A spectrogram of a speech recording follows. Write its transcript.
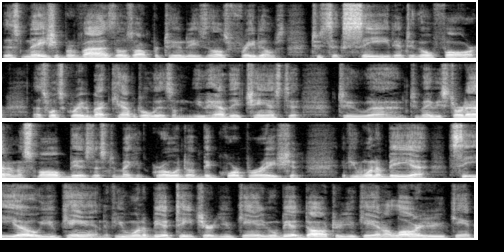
This nation provides those opportunities and those freedoms to succeed and to go far. That's what's great about capitalism. You have the chance to to uh, to maybe start out in a small business to make it grow into a big corporation. If you want to be a CEO, you can. If you want to be a teacher, you can. If you want to be a doctor, you can. A lawyer, you can.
